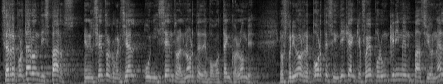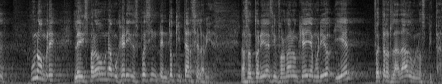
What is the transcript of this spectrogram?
Se reportaron disparos en el centro comercial Unicentro al norte de Bogotá, en Colombia. Los primeros reportes indican que fue por un crimen pasional. Un hombre le disparó a una mujer y después intentó quitarse la vida. Las autoridades informaron que ella murió y él fue trasladado a un hospital.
